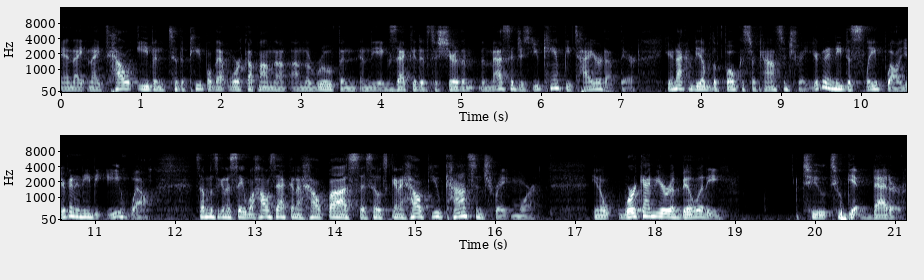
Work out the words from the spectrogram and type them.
and I and I tell even to the people that work up on the on the roof and, and the executives to share the, the messages, you can't be tired up there. You're not going to be able to focus or concentrate. You're going to need to sleep well. You're going to need to eat well. Someone's going to say, well, how's that going to help us? I said, it's going to help you concentrate more. You know, work on your ability to to get better.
